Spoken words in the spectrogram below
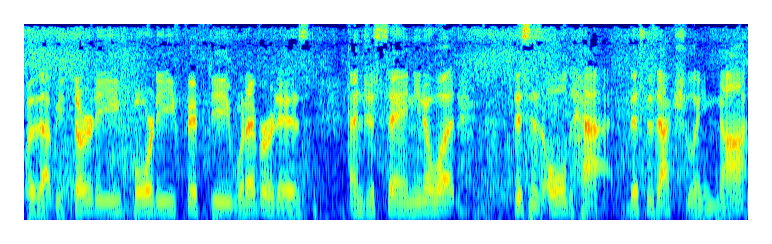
whether that be 30, 40, 50, whatever it is, and just saying, you know what, this is old hat. This is actually not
